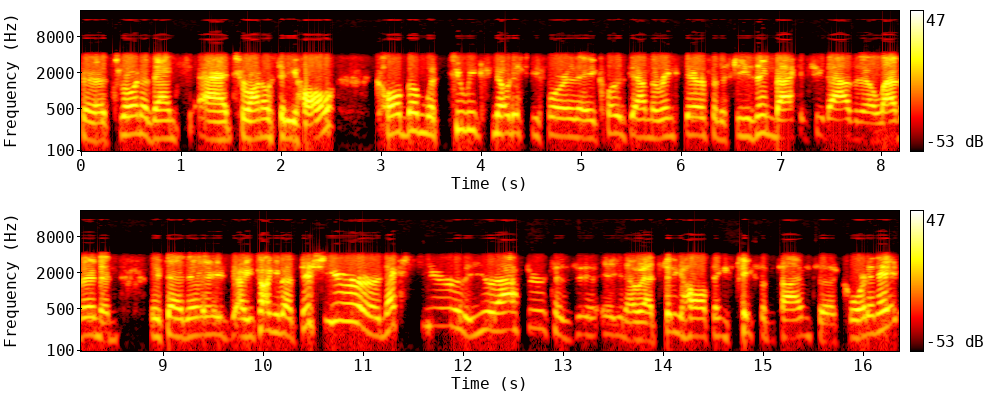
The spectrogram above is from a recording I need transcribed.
to throw an event at Toronto City Hall. Called them with two weeks' notice before they closed down the rink there for the season back in 2011, and they said, "Are you talking about this year or next year or the year after?" Because uh, you know at City Hall things take some time to coordinate.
